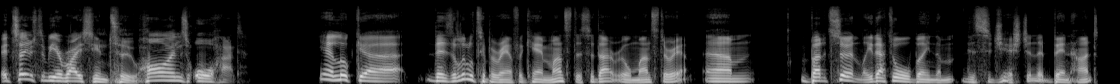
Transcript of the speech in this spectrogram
It seems to be a race in two Hynes or Hunt. Yeah, look, uh, there's a little tip around for Cam Munster, so don't rule Munster out. Um, but certainly, that's all been the, the suggestion that Ben Hunt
